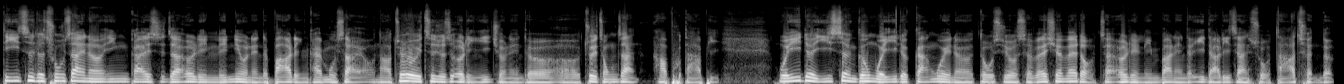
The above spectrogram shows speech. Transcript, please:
第一次的出赛呢，应该是在二零零六年的巴林开幕赛哦。那最后一次就是二零一九年的呃最终站阿布达比，唯一的一胜跟唯一的杆位呢，都是由 Sebastian Vettel 在二零零八年的意大利站所达成的。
